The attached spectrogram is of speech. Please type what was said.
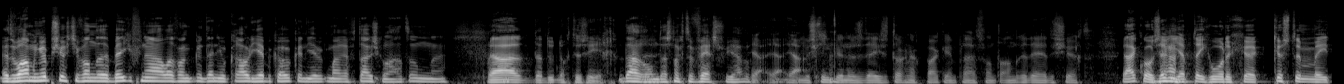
Het warming-up shirtje van de bekerfinale van Daniel Crowley heb ik ook. En die heb ik maar even thuis gelaten. Om, ja, dat doet nog te zeer. Daarom, dat is nog te vers voor jou. Ja, ja, ja. Misschien kunnen ze deze toch nog pakken in plaats van het andere derde shirt. Ja, ik wou zeggen, ja. je hebt tegenwoordig custom-made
